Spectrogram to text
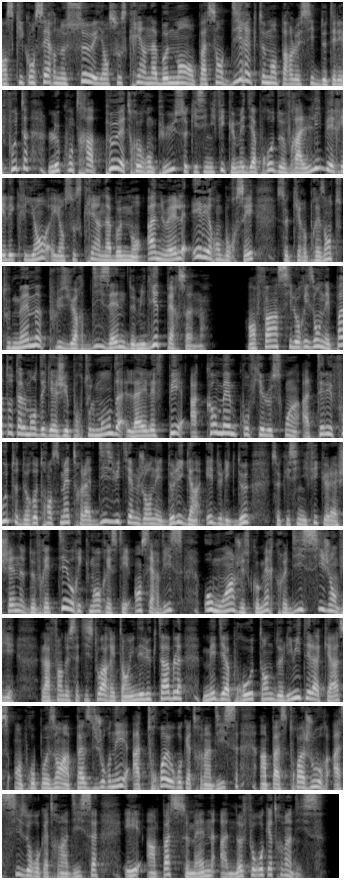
En ce qui concerne ceux ayant souscrit un abonnement en passant directement par le site de Téléfoot, le contrat peut être rompu, ce qui signifie que Mediapro devra libérer les clients ayant souscrit un abonnement annuel et les rembourser, ce qui représente tout de même plusieurs dizaines de milliers de personnes. Enfin, si l'horizon n'est pas totalement dégagé pour tout le monde, la LFP a quand même confié le soin à Téléfoot de retransmettre la 18e journée de Ligue 1 et de Ligue 2, ce qui signifie que la chaîne devrait théoriquement rester en service au moins jusqu'au mercredi 6 janvier. La fin de cette histoire étant inéluctable, Mediapro tente de limiter la casse en proposant un pass journée à 3,90€, un pass 3 jours à 6,90€ et un pass semaine à 9,90€.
